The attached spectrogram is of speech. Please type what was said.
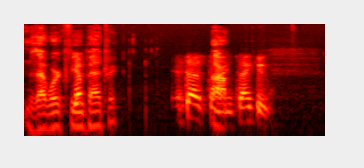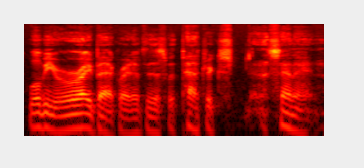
Does that work for yep. you, Patrick? It does, Tom. Right. Thank you. We'll be right back right after this with Patrick Sanaghan.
